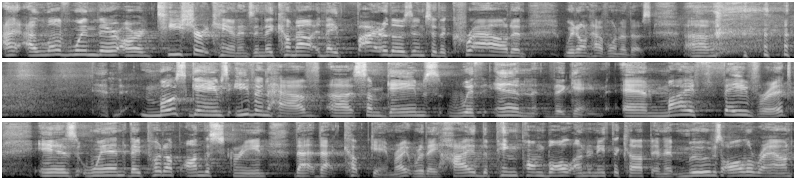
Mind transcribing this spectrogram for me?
I, I love when there are t shirt cannons and they come out and they fire those into the crowd, and we don't have one of those. Um, most games even have uh, some games within the game. And my favorite is when they put up on the screen that, that cup game, right? Where they hide the ping pong ball underneath the cup and it moves all around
